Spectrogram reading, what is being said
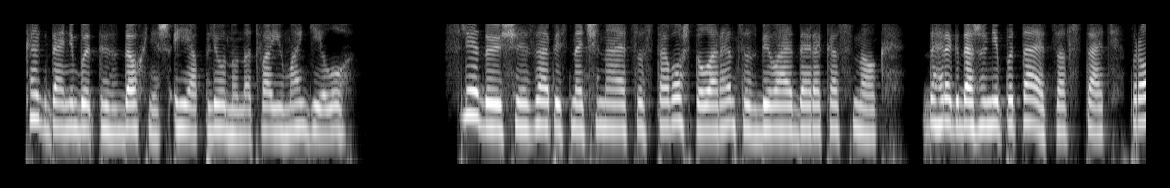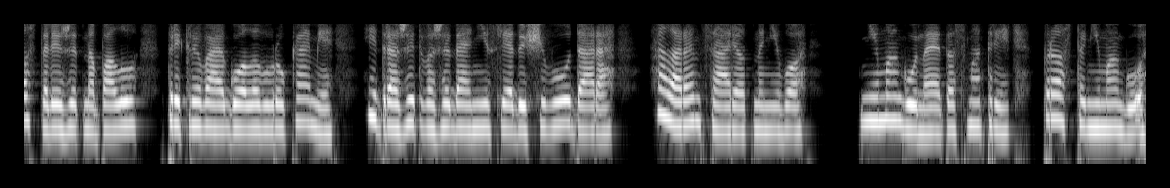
Когда-нибудь ты сдохнешь, и я плюну на твою могилу. Следующая запись начинается с того, что Лоренцо сбивает Дерека с ног. Дерек даже не пытается встать, просто лежит на полу, прикрывая голову руками и дрожит в ожидании следующего удара, а Лоренцо орёт на него. «Не могу на это смотреть, просто не могу.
